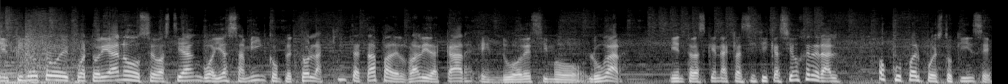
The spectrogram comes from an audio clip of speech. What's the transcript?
Y el piloto ecuatoriano Sebastián Guayasamín completó la quinta etapa del Rally Dakar en duodécimo lugar, mientras que en la clasificación general ocupa el puesto 15.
